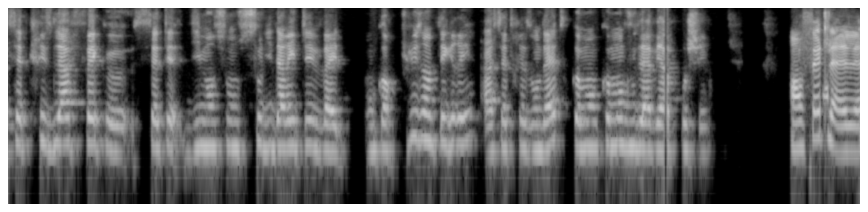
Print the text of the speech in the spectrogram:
cette crise-là fait que cette dimension solidarité va être encore plus intégrée à cette raison d'être? Comment, comment vous l'avez approchée? En fait, la,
